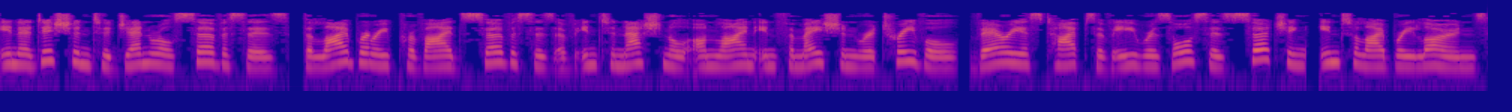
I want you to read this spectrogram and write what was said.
In addition to general services, the library provides services of international online information retrieval, various types of e-resources searching, interlibrary loans,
